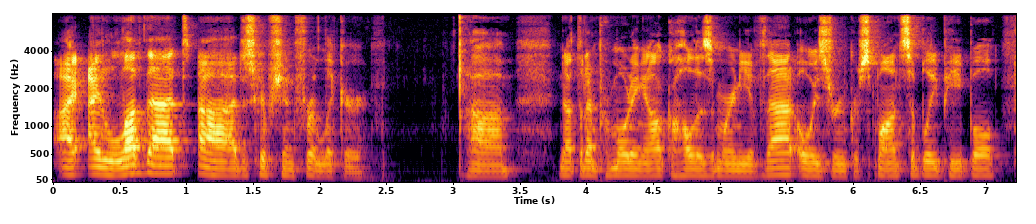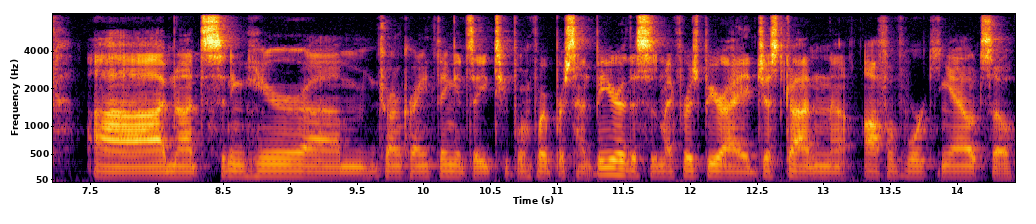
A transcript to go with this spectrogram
I, I love that uh, description for liquor. Um, not that I'm promoting alcoholism or any of that. Always drink responsibly, people. Uh, I'm not sitting here um, drunk or anything. It's a 2.4% beer. This is my first beer. I had just gotten off of working out. So,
